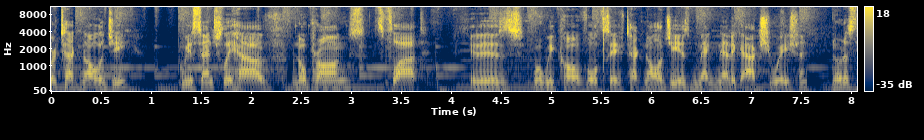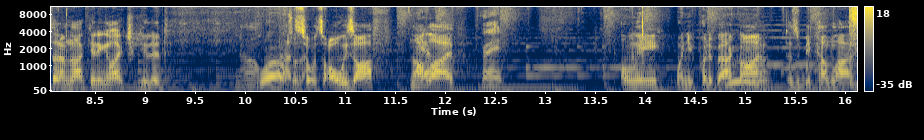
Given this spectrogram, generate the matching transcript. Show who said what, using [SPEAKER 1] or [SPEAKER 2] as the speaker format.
[SPEAKER 1] our technology, we essentially have no prongs, it's flat. It is what we call VoltSafe technology, is magnetic actuation.
[SPEAKER 2] Notice that I'm not getting electrocuted.
[SPEAKER 3] No.
[SPEAKER 4] Wow.
[SPEAKER 1] So, so it's always off, not
[SPEAKER 3] Yep.
[SPEAKER 1] live.
[SPEAKER 3] Right.
[SPEAKER 1] Only when you put it back on does it become live.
